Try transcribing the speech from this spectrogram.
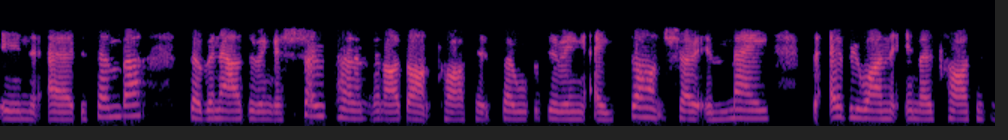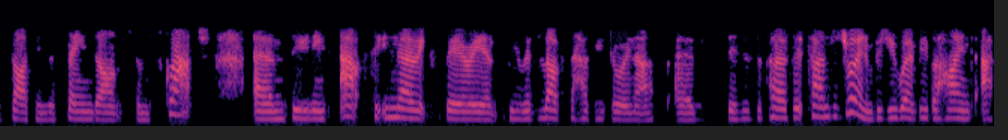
in uh, December. So we're now doing a show term in our dance classes. So we'll be doing a dance show in May. So everyone in those classes is starting the same dance from scratch. Um, so you need absolutely no experience. We would love to have you join us. Um, this is the perfect time to join because you won't be behind at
